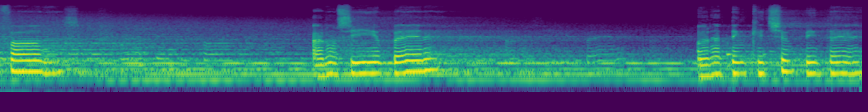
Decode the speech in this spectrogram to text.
of others, I don't see it better. But I think it should be there.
